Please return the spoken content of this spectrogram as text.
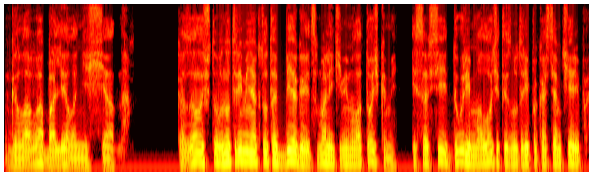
Голова болела нещадно. Казалось, что внутри меня кто-то бегает с маленькими молоточками и со всей дури молотит изнутри по костям черепа.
